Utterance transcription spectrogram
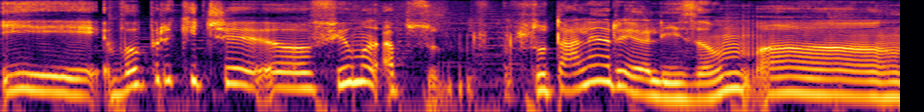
И въпреки, че а, филмът абсо... тотален реализъм, а,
